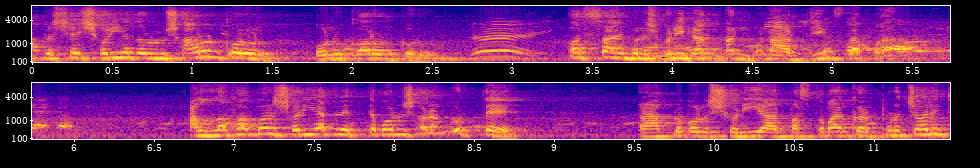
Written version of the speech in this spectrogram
আপনি সেই শরিয়াতের অনুসরণ করুন অনুকরণ করুন। কথা আমি বলি শরিয়াত মানবো না আজীব ব্যাপার আল্লাহ বল শরিয়াতের অনুসরণ করতে। আর আপনি বলেন শরিয়াত বাস্তবায়ন করেন প্রচলিত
